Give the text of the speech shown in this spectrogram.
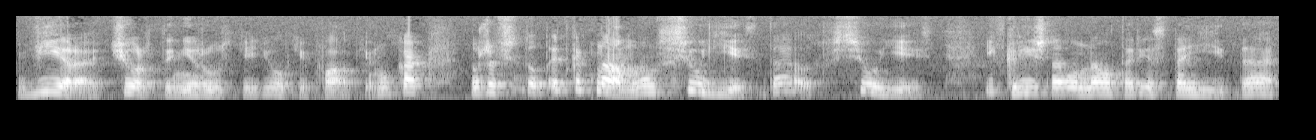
вера, черт ты не русский, елки-палки, ну как, уже все, это как нам, нам все есть, да, вот все есть. И Кришна вон на алтаре стоит, да,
